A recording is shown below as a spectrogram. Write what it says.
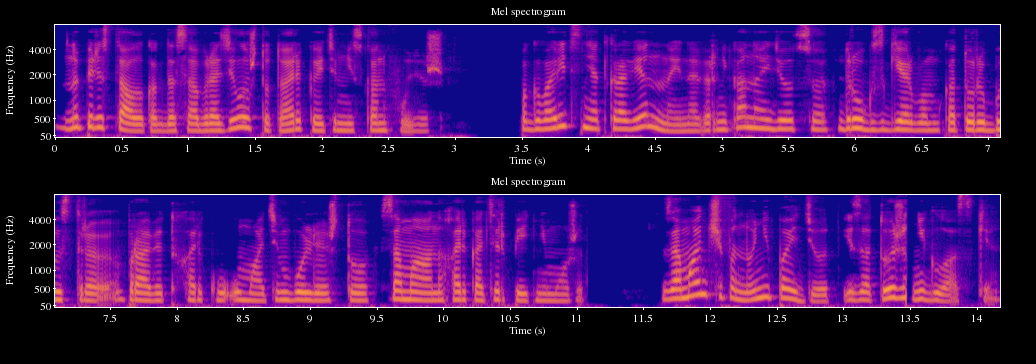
Но перестала, когда сообразила, что Тарика этим не сконфузишь. Поговорить с ней откровенно, и наверняка найдется друг с гербом, который быстро правит Харьку ума, тем более, что сама она Харька терпеть не может. Заманчиво, но не пойдет, из-за той же негласки.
